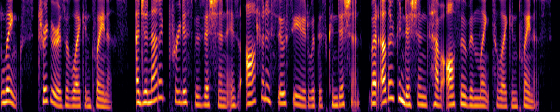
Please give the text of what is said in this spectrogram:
Links, triggers of lichen planus. A genetic predisposition is often associated with this condition, but other conditions have also been linked to lichen planus.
